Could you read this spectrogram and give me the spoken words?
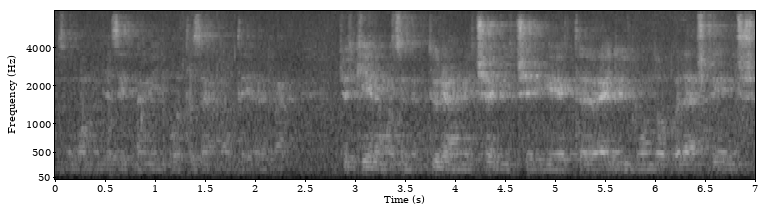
azt gondolom, hogy ez itt nem így volt az elmúlt években. Úgyhogy kérem az önök türelmét, segítségét, együtt gondolkodást, én is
